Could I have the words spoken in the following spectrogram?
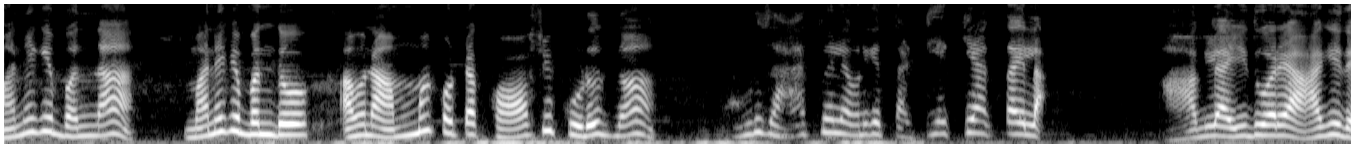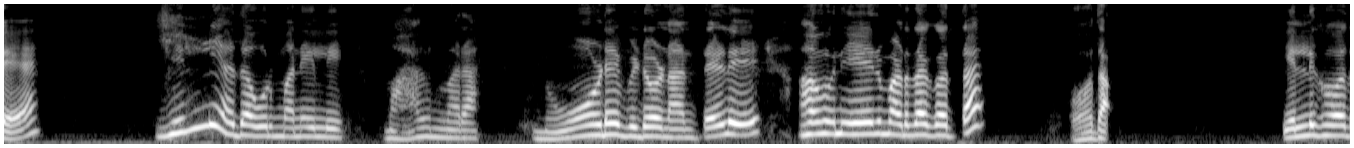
ಮನೆಗೆ ಬಂದ, ಮನೆಗೆ ಬಂದು ಅವನ ಅಮ್ಮ ಕೊಟ್ಟ ಕಾಫಿ ಕುಡಿದ್ನ, ಕುಡಿದಾದ್ಮೇಲೆ ಅವನಿಗೆ ತಟ್ಟಿಯಕ್ಕೆ ಆಗ್ತಾ ಇಲ್ಲ. ಆಗಲೇ ಐದೂವರೆ ಆಗಿದೆ. ಎಲ್ಲಿ ಅದ ಅವ್ರ ಮನೆಯಲ್ಲಿ? ಮಾವಿನ ಮರ. ನೋಡೇ ಬಿಡೋಣ ಅಂತೇಳಿ ಅವನು ಏನು ಮಾಡ್ದ ಗೊತ್ತಾ? ಹೋದ. ಎಲ್ಲಿಗೆ ಹೋದ?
